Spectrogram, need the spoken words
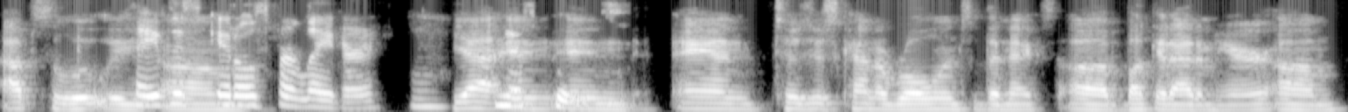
Absolutely. Save the um, Skittles for later. Yeah, yes, and, and and to just kind of roll into the next uh, bucket item here. Um,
